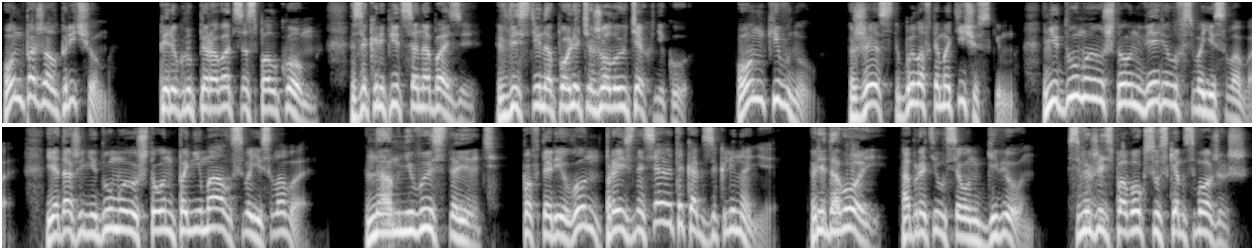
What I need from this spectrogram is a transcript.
Он пожал плечом. «Перегруппироваться с полком, закрепиться на базе, ввести на поле тяжелую технику!» Он кивнул. Жест был автоматическим. Не думаю, что он верил в свои слова. Я даже не думаю, что он понимал свои слова. «Нам не выстоять», — повторил он, произнося это как заклинание. «Рядовой», — обратился он к Гивион, — «свяжись по Воксу с кем сможешь.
